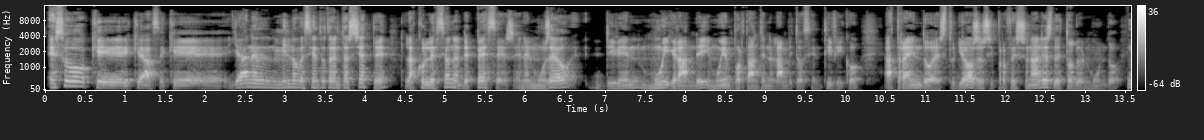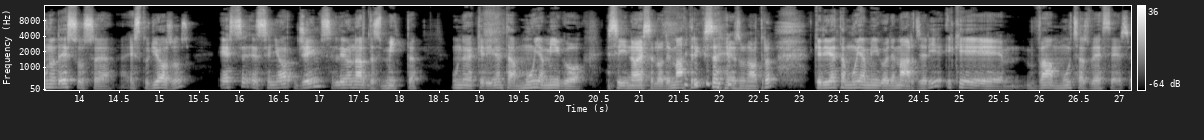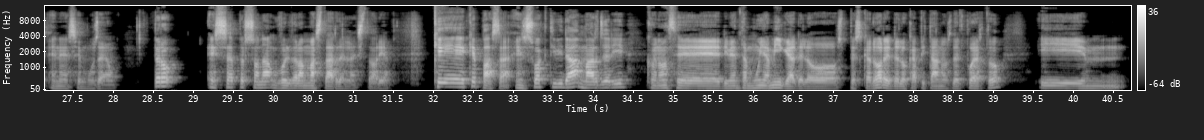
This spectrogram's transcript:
Eso que, que hace que ya en el 1937 las colecciones de peces en el museo dividen muy grande y muy importante en el ámbito científico, atrayendo estudiosos y profesionales de todo el mundo. Uno de esos eh, estudiosos es el señor James Leonard Smith, uno que diventa muy amigo, si no es lo de Matrix, es un otro, que diventa muy amigo de Marjorie y que va muchas veces en ese museo. Pero esa persona volverá más tarde en la historia. ¿Qué, qué pasa? En su actividad, Marjorie conoce, diventa muy amiga de los pescadores, de los capitanos del puerto y mm,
